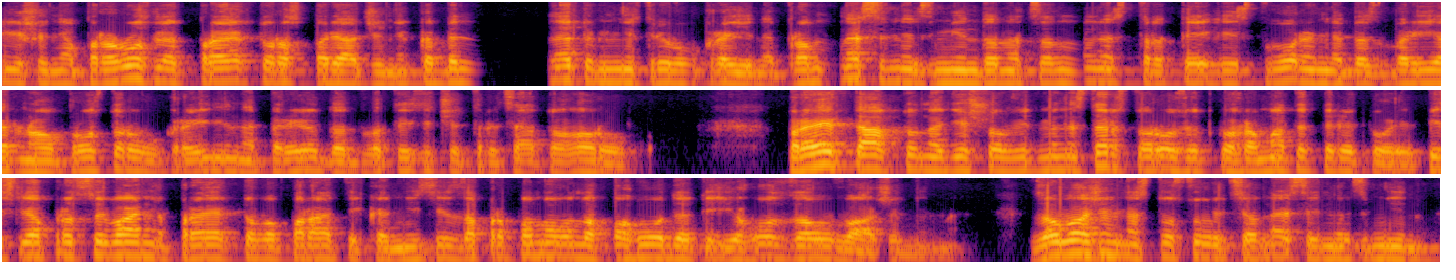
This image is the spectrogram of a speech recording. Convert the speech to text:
рішення про розгляд проекту розпорядження Кабінету міністрів України про внесення змін до національної стратегії створення безбар'єрного простору в Україні на період до 2030 року. Проект акту надійшов від Міністерства розвитку громад і територій. Після опрацювання проекту в апараті комісії запропоновано погодити його з зауваженнями. Зауваження стосуються внесення змін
